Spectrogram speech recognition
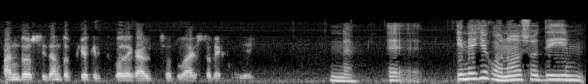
Πάντως ήταν το πιο κριτικό δεκάλεπτο του Άρη στο παιχνίδι. Ναι. Ε, είναι γεγονός ότι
